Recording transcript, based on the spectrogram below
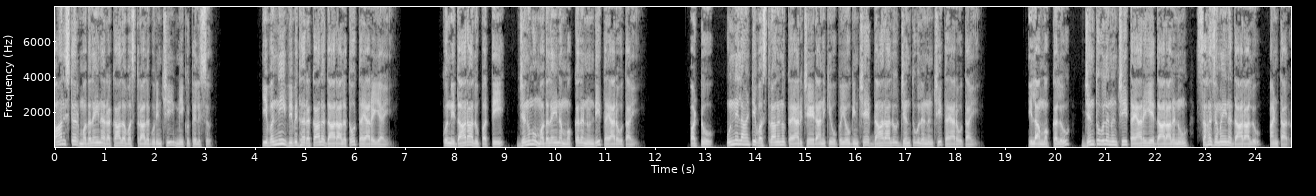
పాలిస్టర్ మొదలైన రకాల వస్త్రాల గురించి మీకు తెలుసు. ఇవన్నీ వివిధ రకాల దారాలతో తయారయ్యాయి. కొన్ని దారాలు పత్తి జనుము మొదలైన మొక్కల నుండి తయారవుతాయి. పట్టు ఉన్నిలాంటి వస్త్రాలను తయారు చేయడానికి ఉపయోగించే దారాలు జంతువుల నుంచి తయారవుతాయి. ఇలా మొక్కలు జంతువుల నుంచి తయారయ్యే దారాలను సహజమైన దారాలు అంటారు.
